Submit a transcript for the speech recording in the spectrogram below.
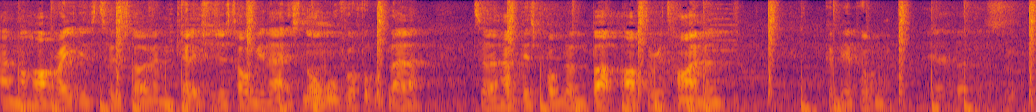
and my heart rate is too slow. And Kelic has just told me that it's normal for a football player to have this problem, but after retirement, could be a problem. Yeah, that is true.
